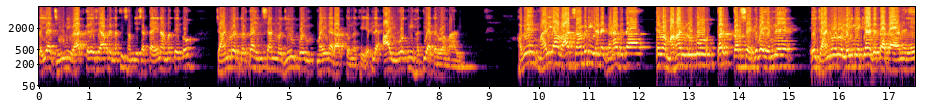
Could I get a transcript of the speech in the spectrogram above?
કયા જીવની વાત કરે છે આપણે નથી સમજી શકતા. એના મતે તો જાનવર કરતા ઇન્સાનનો જીવ કોઈ માયના રાખતો નથી. એટલે આ યુવકની હત્યા કરવામાં આવી. હવે મારી આ વાત સાંભળી અને ઘણા બધા એવા મહાન લોકો તર્ક કરશે કે ભાઈ એમને એ જાનવરો લઈને ક્યાં જતા હતા અને એ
